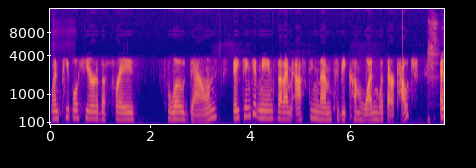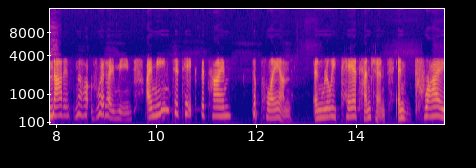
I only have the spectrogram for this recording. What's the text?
when people hear the phrase slow down they think it means that I'm asking them to become one with our couch. And that is not what I mean. I mean to take the time to plan and really pay attention and try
